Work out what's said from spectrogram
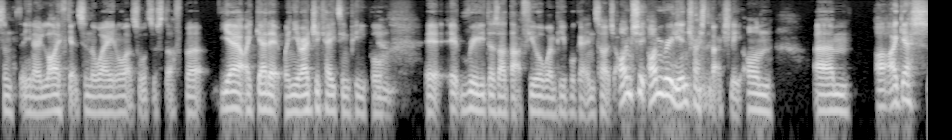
some you know life gets in the way and all that sorts of stuff but yeah i get it when you're educating people yeah. it, it really does add that fuel when people get in touch i'm i'm really interested actually on um i guess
